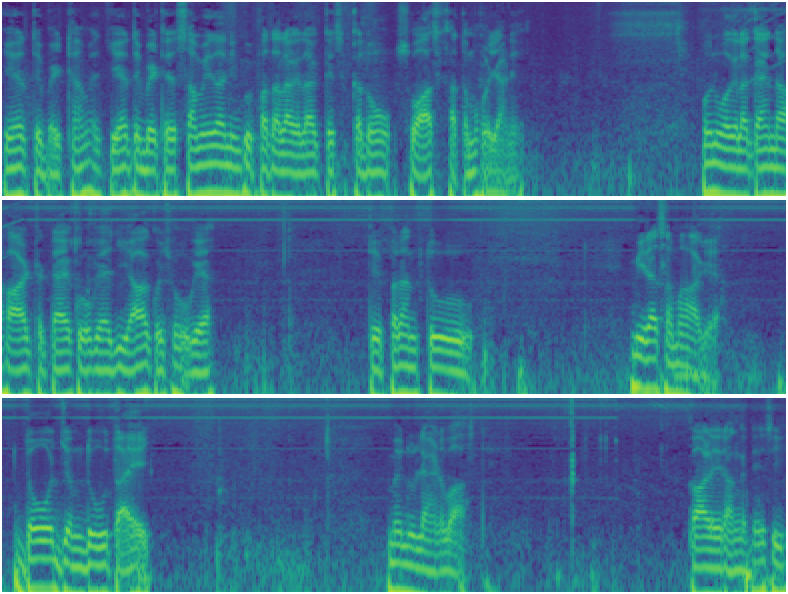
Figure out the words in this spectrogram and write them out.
ਚੇਅਰ ਤੇ ਬੈਠਾ ਮੈਂ, ਚੇਅਰ ਤੇ ਬੈਠੇ ਸਮੇਂ ਦਾ ਨਹੀਂ ਕੋਈ ਪਤਾ ਲੱਗਦਾ ਕਿ ਕਦੋਂ ਸਵਾਸ ਖਤਮ ਹੋ ਜਾਣੇ। ਉਹਨੂੰ ਅਗਲਾ ਕਹਿੰਦਾ ਹਾਰਟ ਅਟੈਕ ਹੋ ਗਿਆ ਜੀ, ਆਹ ਕੁਝ ਹੋ ਗਿਆ। ਤੇ ਪਰੰਤੂ ਮੇਰਾ ਸਮਾਂ ਆ ਗਿਆ। ਦੋ ਜਮਦੂਤ ਆਏ ਮੈਨੂੰ ਲੈਣ ਵਾਸਤੇ। ਕਾਲੇ ਰੰਗ ਦੇ ਸੀ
